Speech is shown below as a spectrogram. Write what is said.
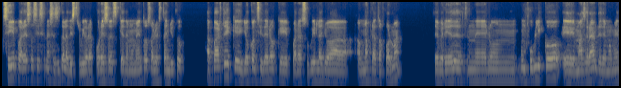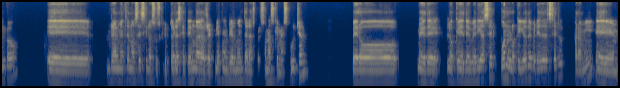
Sí, por eso sí se necesita la distribuidora, por eso es que de momento solo está en YouTube. Aparte que yo considero que para subirla yo a, una plataforma debería de tener un, público eh, más grande de momento. Eh, realmente no sé si los suscriptores que tenga reflejen realmente a las personas que me escuchan, pero lo que debería ser, bueno, lo que yo debería de hacer para mí eh,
